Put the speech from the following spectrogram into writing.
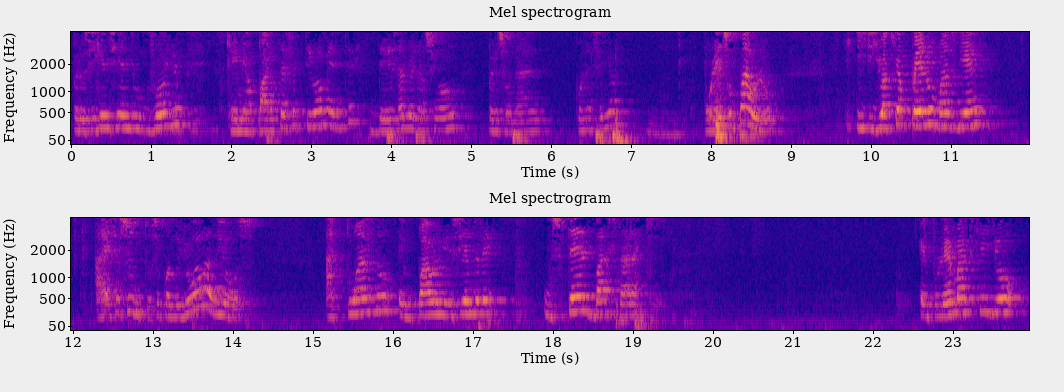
pero siguen siendo un rollo que me aparta efectivamente de esa relación personal con el Señor. Por eso Pablo, y, y yo aquí apelo más bien a ese asunto, o sea, cuando yo veo a Dios actuando en Pablo y diciéndole, usted va a estar aquí. El problema es que yo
